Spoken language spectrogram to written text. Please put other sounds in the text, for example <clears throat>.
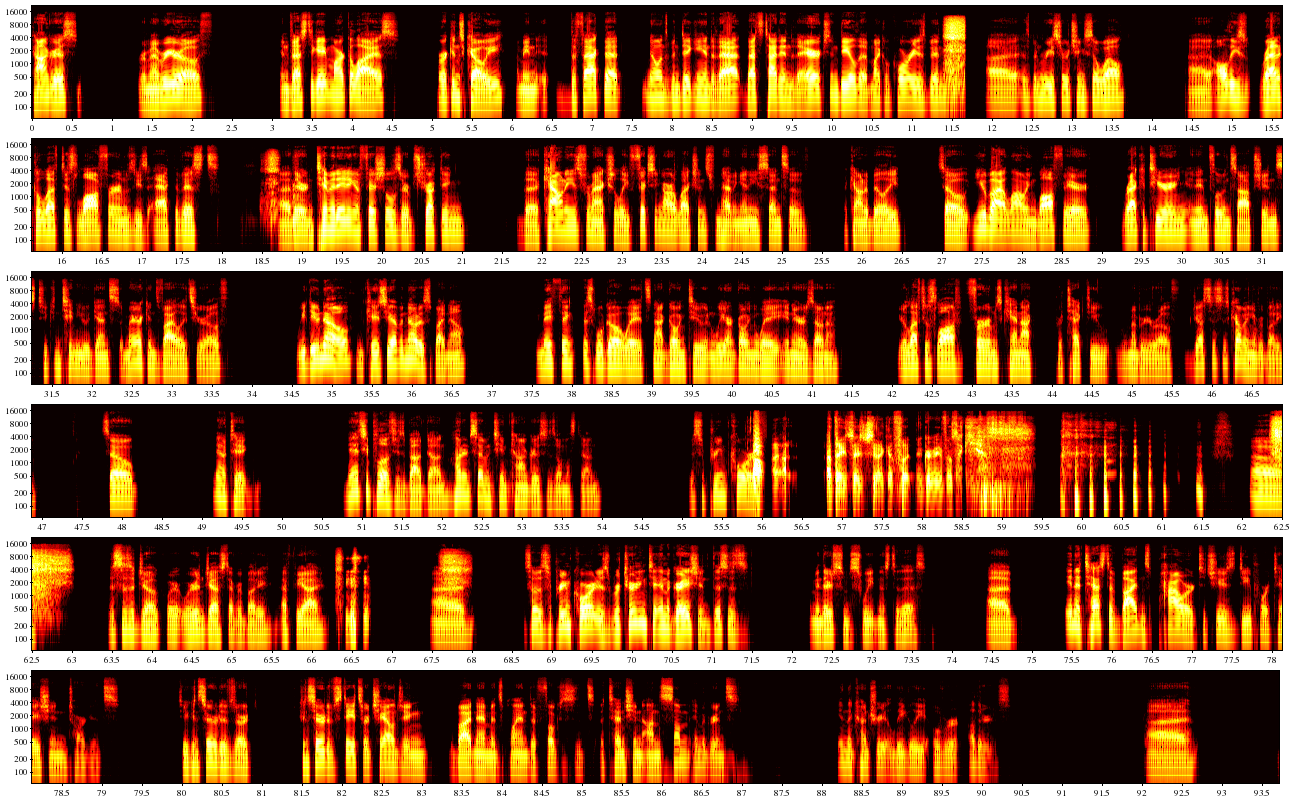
Congress, remember your oath. Investigate Mark Elias, Perkins Coie. I mean, the fact that no one's been digging into that that's tied into the Erickson deal that Michael Corey has been uh, has been researching so well. Uh, all these radical leftist law firms, these activists, uh, they're intimidating officials. They're obstructing the counties from actually fixing our elections, from having any sense of accountability. So, you by allowing lawfare, racketeering, and influence options to continue against Americans violates your oath. We do know, in case you haven't noticed by now, you may think this will go away. It's not going to, and we aren't going away in Arizona. Your leftist law firms cannot protect you. Remember your oath. Justice is coming, everybody. So, now, Tig. Nancy Pelosi is about done. 117th Congress is almost done. The Supreme Court. Oh, I, I, thought you said see like a foot in the grave. I was like, yes. <laughs> uh, this is a joke. We're we're in jest, everybody. FBI. <laughs> uh, so the Supreme Court is returning to immigration. This is, I mean, there's some sweetness to this. Uh, in a test of Biden's power to choose deportation targets, two conservatives are conservative states are challenging the Biden admin's plan to focus its attention on some immigrants in the country illegally over others. Uh,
